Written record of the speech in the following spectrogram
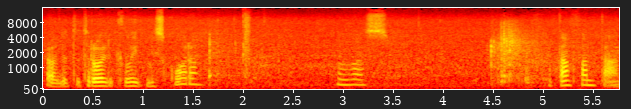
Правда, этот ролик выйдет не скоро у вас. А там фонтан.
